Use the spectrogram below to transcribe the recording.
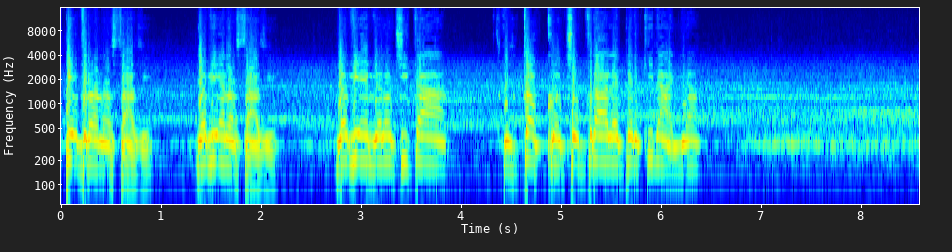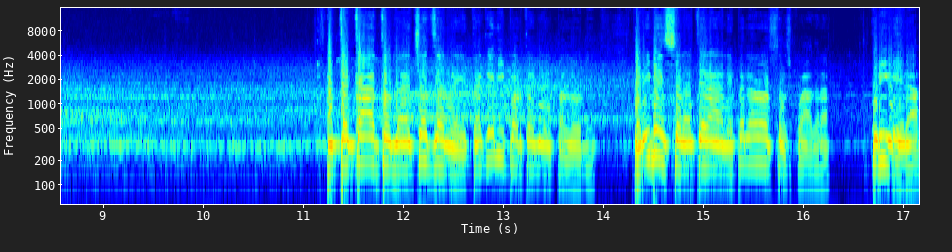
Pietro Anastasi. Va via Anastasi. Va via in velocità. Il tocco centrale per Chinaglia. Attaccato da Ciazzarretta che gli porta via il pallone. Rimessa laterale per la nostra squadra. Rivera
